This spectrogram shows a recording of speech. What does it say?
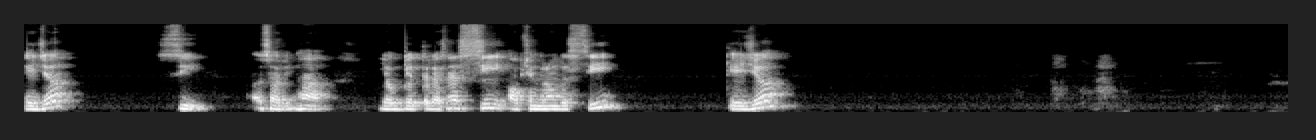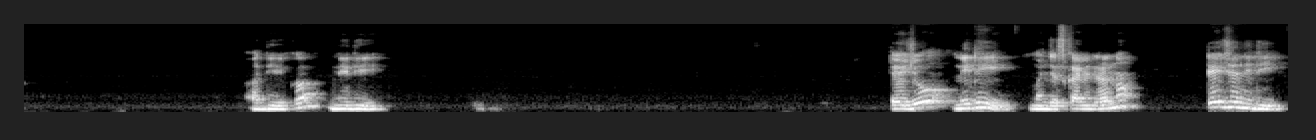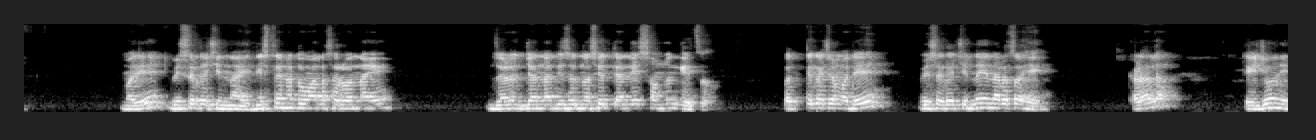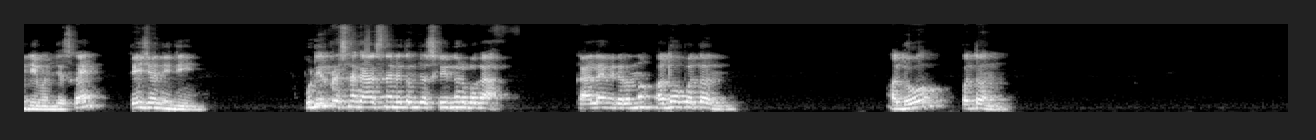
तेज सी सॉरी हा. योग्य उत्तर काय असणार? सी ऑप्शन क्रमांक सी तेज अधिक निधी. तेजो निधी म्हणजेच काय मित्रांनो? तेजनिधी मध्ये विसर्ग चिन्ह आहे. दिसतंय ना तुम्हाला सर्वांना हे? जर ज्यांना दिसत नसेल त्यांनी समजून घ्यायचं. प्रत्येकाच्या मध्ये विसर्ग चिन्ह येणारच आहे. कळालं? तेजोनिधी म्हणजेच काय? तेजनिधी पुढील प्रश्न काय असणार आहे तुमच्या स्क्रीनवर बघा. काय मित्रांनो? अधोपतन. अधोपतन.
